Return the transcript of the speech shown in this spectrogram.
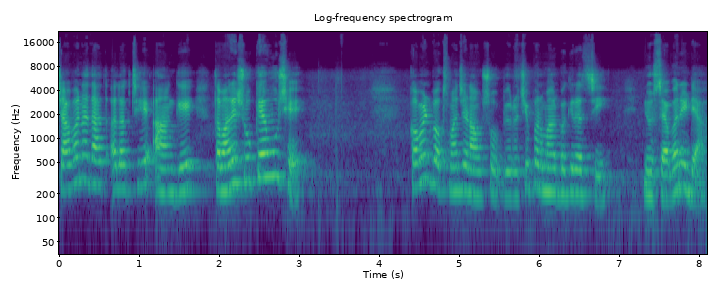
ચાવાના દાંત અલગ છે. આ અંગે તમારે શું કહેવું છે? કમેન્ટ બોક્સમાં જણાવશો. Bureau chief Parmar Bhagirathsinh, news seven India.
